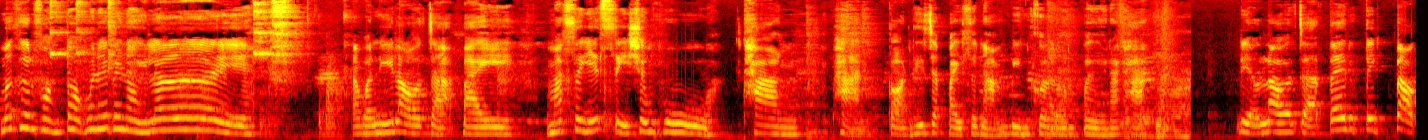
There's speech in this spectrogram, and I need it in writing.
เมื่อคืนฝนตกไม่ได้ไปไหนเลย แต่วันนี้เราจะไปมัสยิดสีชมพูทางผ่านก่อนที่จะไปสนามบินกัวลาลัมเปอร์นะคะ เดี๋ยวเราจะเต้นติ๊กตอก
